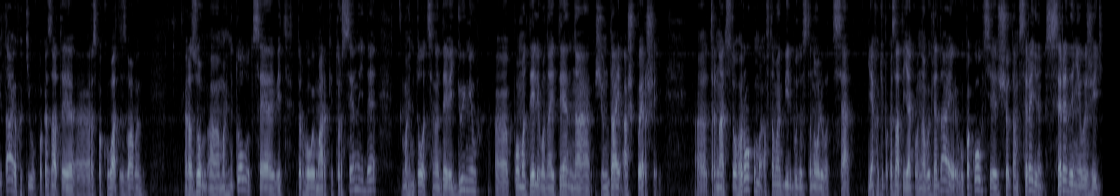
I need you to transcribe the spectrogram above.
Вітаю, хотів показати, е, розпакувати з вами разом е, магнітолу. Це від торгової марки Торсен йде. Магнітола це на 9 дюймів. Е, По моделі вона йде на Hyundai H1. 13-го року автомобіль буде встановлюватися. Я хотів показати, як вона виглядає в упаковці, що там всередині, всередині лежить.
